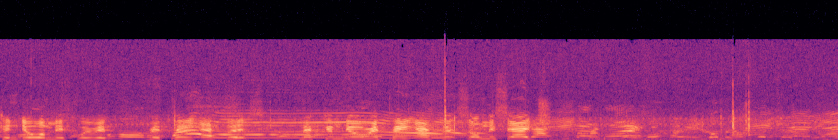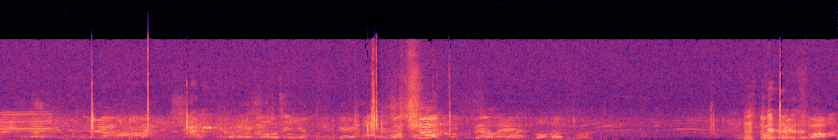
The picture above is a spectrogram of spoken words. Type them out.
Can do them if we re repeat efforts. Make them do repeat efforts on this edge. What's up?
